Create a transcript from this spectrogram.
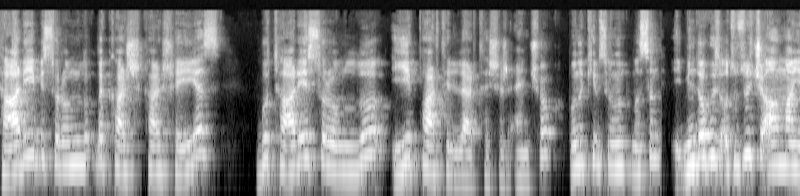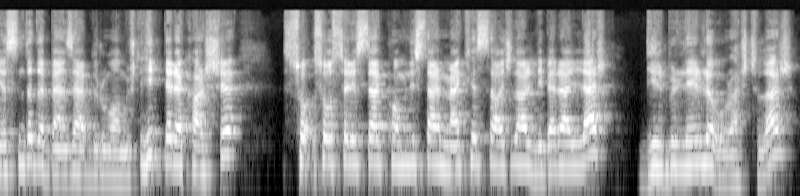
tarihi bir sorumlulukla karşı karşıyayız. Bu tarihi sorumluluğu iyi Partililer taşır en çok. Bunu kimse unutmasın. 1933 Almanya'sında da benzer bir durum olmuştu. Hitler'e karşı so- sosyalistler, komünistler, merkez sağcılar, liberaller birbirleriyle uğraştılar.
